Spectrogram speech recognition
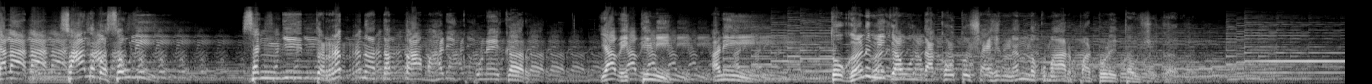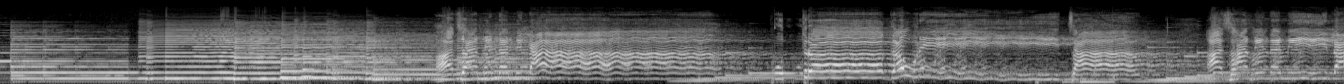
त्याला चाल बसवली. संगीत रत्न दत्ता महाडिक पुणेकर या व्यक्तीने. आणि तो गण मी गाऊन दाखवतो शाहीर नंदकुमार पाटोळे तवशीकर. आजा मी न मिला पुत्र गौरीचा. आजा मी न मिला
